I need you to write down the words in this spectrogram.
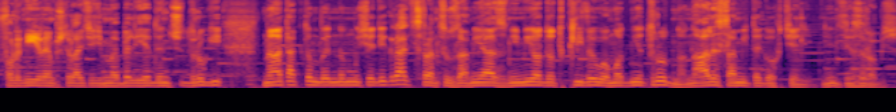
fornirem przelecieć mebel jeden czy drugi. No a tak to będą musieli grać z Francuzami, a z nimi o dotkliwy łomot nie trudno. No ale sami tego chcieli. Nic nie zrobisz.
